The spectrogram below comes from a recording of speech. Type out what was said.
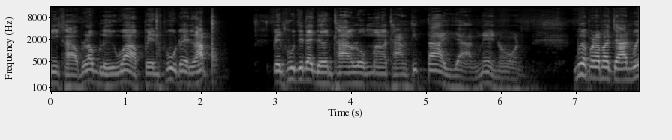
มีข่าวล่ำลือว่าเป็นผู้ได้รับ เป็นผู้ที่ได้เดินทางลงมาทางทิศใต้อย่างแน่นอน เมื่อประมาจารย์ไว้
